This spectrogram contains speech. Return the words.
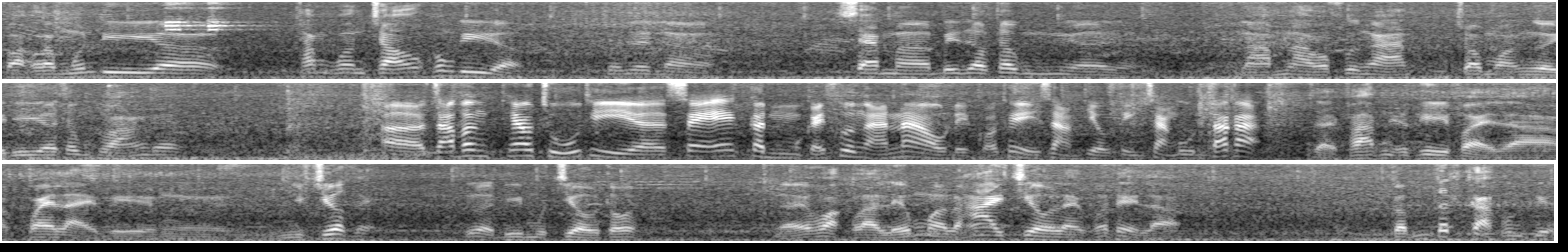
Hoặc là muốn đi ờ, thăm con cháu không đi được. Cho nên là xem ờ, bên giao thông ờ, làm nào có phương án cho mọi người đi ờ, thông thoáng thôi. Ờ, dạ vâng, theo chú thì sẽ cần một cái phương án nào để có thể giảm thiểu tình trạng ùn tắc ạ? Giải pháp những khi phải là quay lại về ừ, như trước ấy, tức là đi một chiều thôi. Đấy hoặc là nếu mà là hai chiều này có thể là cấm tất cả phương tiện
